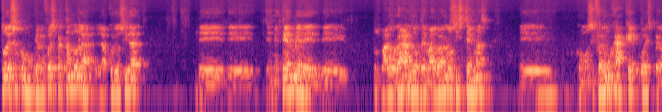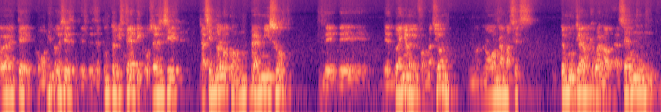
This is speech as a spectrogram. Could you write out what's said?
todo eso como que me fue despertando la, curiosidad de, meterme, de, pues, valorar, de evaluar los sistemas eh, como si fuera un hacker, pues, pero obviamente, como bien lo dices, desde, el punto de vista ético, o sea, es decir, haciéndolo con un permiso de del dueño de la información. No, nada más es, estoy muy claro que, bueno, hacer un,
